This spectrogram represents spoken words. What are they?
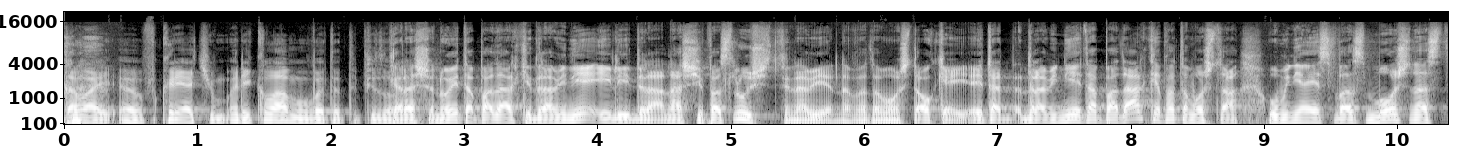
Давай э, вкрячем рекламу в этот эпизод. Хорошо, но это подарки для меня или для наших послушателей, наверное, потому что, окей, это для меня это подарки, потому что у меня есть возможность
